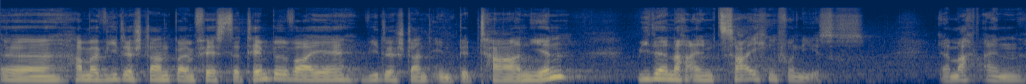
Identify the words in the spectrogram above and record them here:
äh, haben wir Widerstand beim Fest der Tempelweihe, Widerstand in Bethanien wieder nach einem Zeichen von Jesus. Er macht ein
